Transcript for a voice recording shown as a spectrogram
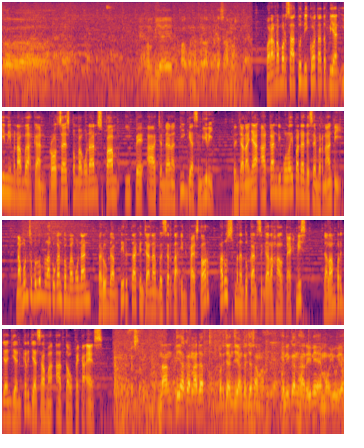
uh, membiayai pembangunan adalah kerjasama. Orang nomor satu di kota tepian ini menambahkan proses pembangunan SPAM IPA Cendana 3 sendiri rencananya akan dimulai pada Desember nanti. Namun sebelum melakukan pembangunan, Perumdam Tirta Kencana beserta investor harus menentukan segala hal teknis dalam perjanjian kerjasama atau PKS. Nanti akan ada perjanjian kerjasama. Ini kan hari ini MOU ya.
